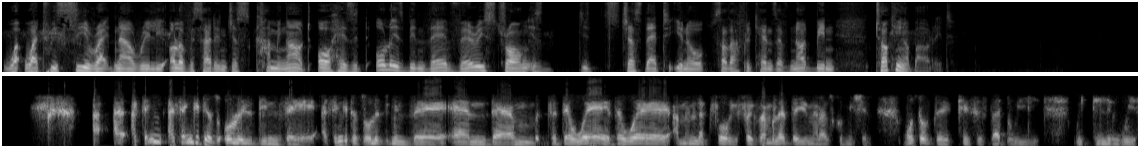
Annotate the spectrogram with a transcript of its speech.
what, what we see right now really all of a sudden just coming out, or has it always been there, very strong? Is it's just that you know South Africans have not been talking about it. I, I think I think it has always been there. I think it has always been there, and um, there were there were. I mean, like for for example, at the Human Rights Commission, most of the cases that we we're dealing with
